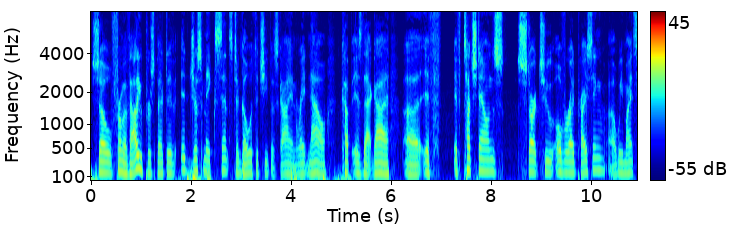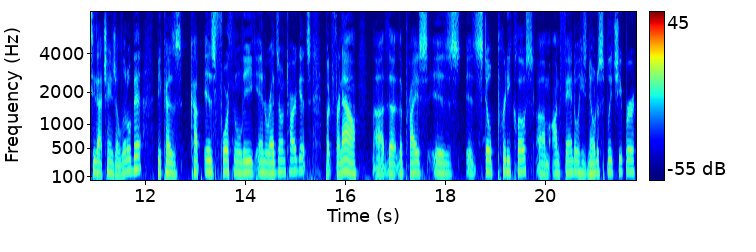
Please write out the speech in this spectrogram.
So, from a value perspective, it just makes sense to go with the cheapest guy. And right now, Kupp is that guy. Uh, if if touchdowns start to override pricing, uh, we might see that change a little bit because Kupp is fourth in the league in red zone targets. But for now, uh, the the price is is still pretty close. Um, on FanDuel, he's noticeably cheaper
